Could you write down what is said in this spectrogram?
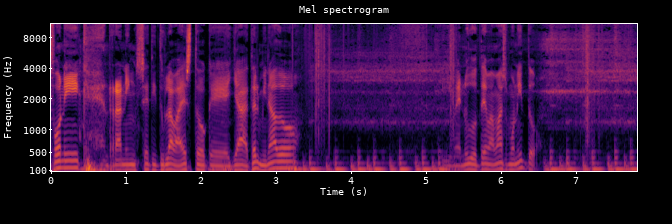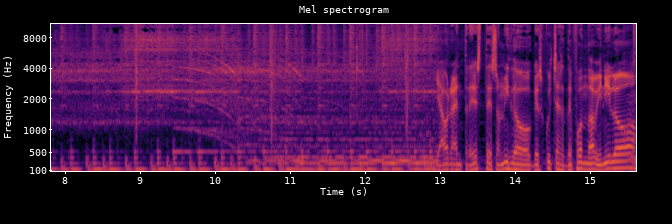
Euphonic, Running se titulaba esto que ya ha terminado. Menudo tema más bonito. Y ahora entre este sonido que escuchas de fondo a vinilo,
